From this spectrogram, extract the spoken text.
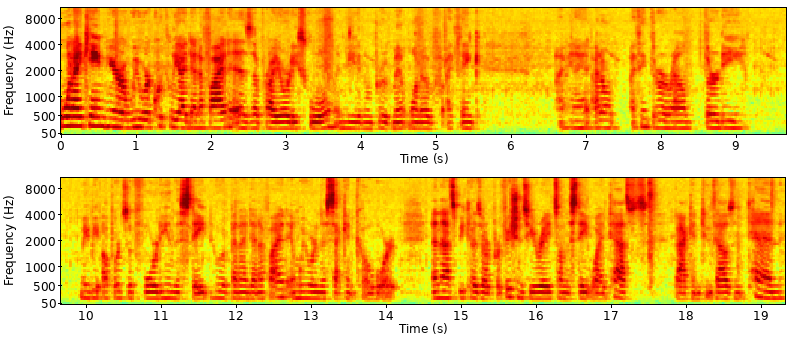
When I came here, we were quickly identified as a priority school in need of improvement, one of, I think, I mean, I, I don't, I think there are around thirty, maybe upwards of forty in the state who have been identified, and we were in the second cohort. And that's because our proficiency rates on the statewide tests back in two thousand ten,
